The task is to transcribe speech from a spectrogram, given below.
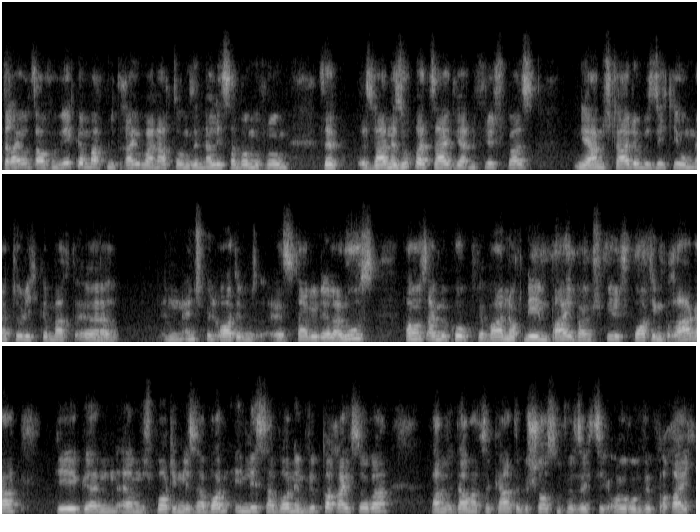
drei uns auf den Weg gemacht mit drei Übernachtungen, sind nach Lissabon geflogen. Es war eine super Zeit, wir hatten viel Spaß. Wir haben Stadionbesichtigung natürlich gemacht, äh, im Endspielort im Stadio de la Luz, haben uns angeguckt. Wir waren noch nebenbei beim Spiel Sporting Braga gegen ähm, Sporting Lissabon, in Lissabon im VIP-Bereich sogar. Haben wir damals eine Karte geschossen für 60 Euro im VIP-Bereich.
